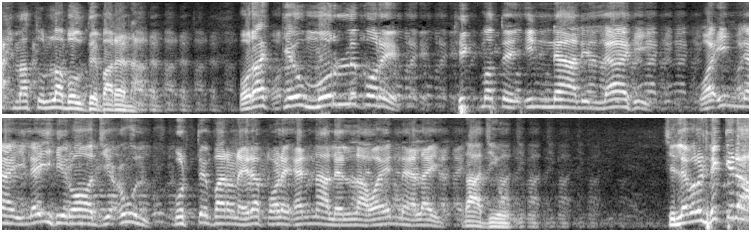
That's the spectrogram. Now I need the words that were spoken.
রাহমাতুল্লাহ বলতে পারে না। ওরা কেউ মরলে পরে ঠিক মতে ইন্না লিল্লাহি ওয়া ইন্না ইলাইহি রাজিউন। পড়তে পারে না, এরা পড়ে ইন্না ওয়া ইন্না ইলাইহি রাজিউন। চিল্লা ঠিক কিনা?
